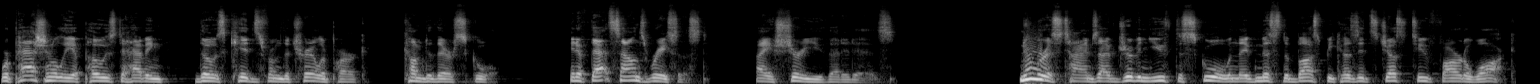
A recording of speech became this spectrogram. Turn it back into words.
were passionately opposed to having those kids from the trailer park come to their school. And if that sounds racist, I assure you that it is. Numerous times I've driven youth to school when they've missed the bus because it's just too far to walk.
